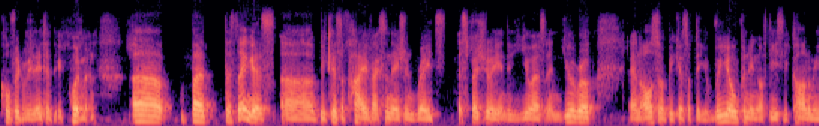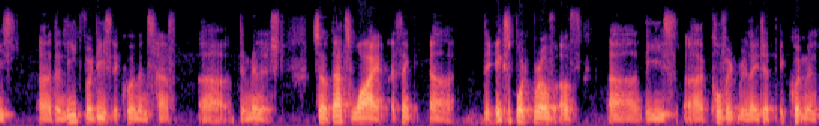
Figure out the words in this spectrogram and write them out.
COVID related equipment. Uh, but the thing is, uh, because of high vaccination rates, especially in the US and Europe, and also because of the reopening of these economies, uh, the need for these equipments have uh, diminished. So that's why I think uh, the export growth of Uh, these uh, COVID-related equipment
